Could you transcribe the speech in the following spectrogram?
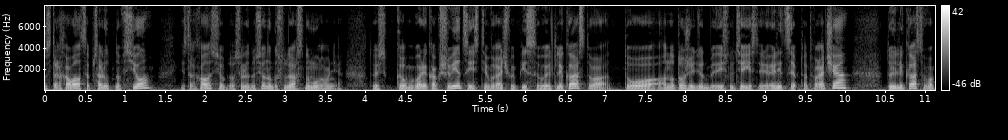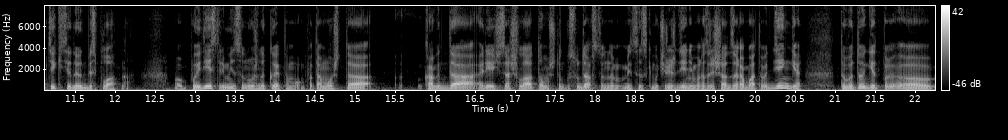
страховалось абсолютно все, и страховалось все, абсолютно все на государственном уровне. То есть, грубо говоря, как в Швеции, если врач выписывает лекарство, то оно тоже идет, если у тебя есть рецепт от врача, то и лекарство в аптеке тебе дают бесплатно. По идее, стремиться нужно к этому, потому что когда речь зашла о том, что государственным медицинским учреждениям разрешат зарабатывать деньги, то в итоге э,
